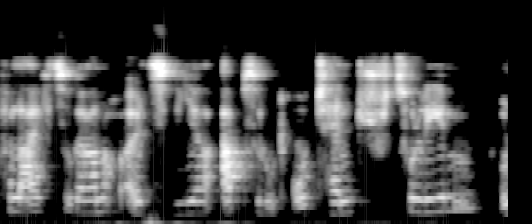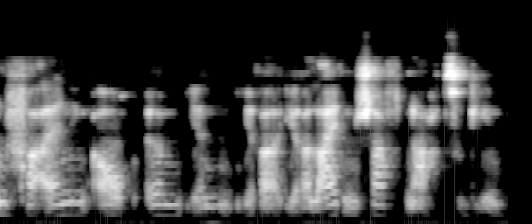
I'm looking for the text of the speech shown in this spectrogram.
vielleicht sogar noch als wir absolut authentisch zu leben und vor allen Dingen auch ähm, ihren, ihrer, ihrer Leidenschaft nachzugehen.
